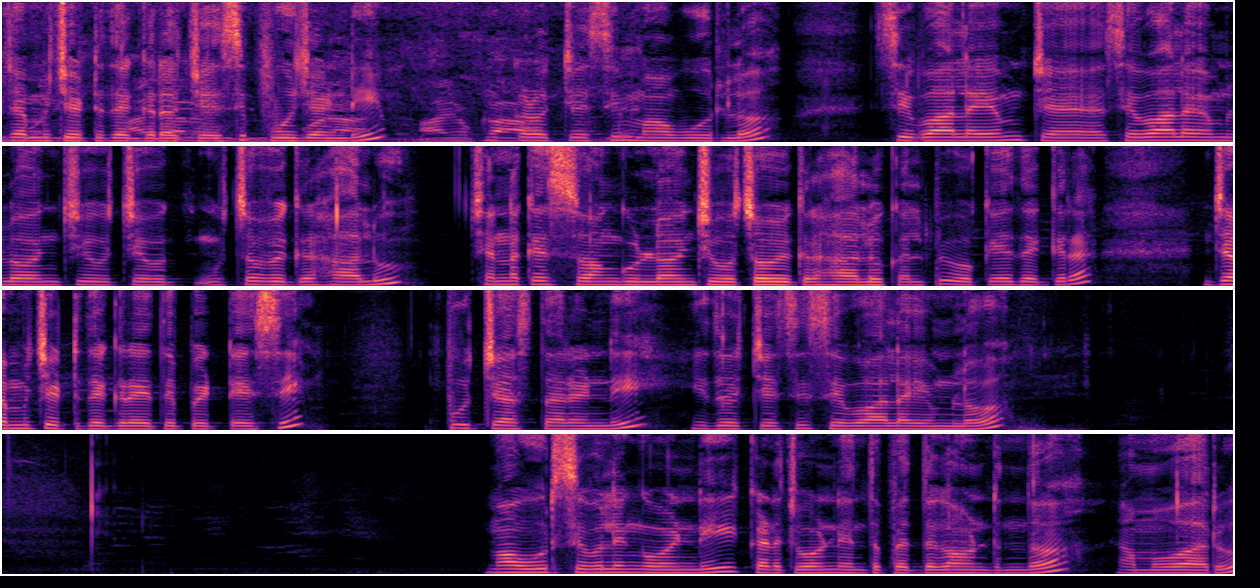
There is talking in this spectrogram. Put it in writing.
జమ్మి చెట్టు దగ్గర వచ్చేసి పూజ అండి. ఇక్కడ వచ్చేసి మా ఊర్లో శివాలయం చే- శివాలయంలోంచి వచ్చే ఉత్సవ విగ్రహాలు చిన్నకేశ్వర స్వామి గుళ్ళోంచి ఉత్సవ విగ్రహాలు కలిపి ఒకే దగ్గర జమ్మి చెట్టు దగ్గర అయితే పెట్టేసి పూజ చేస్తారండి. ఇది వచ్చేసి శివాలయంలో. మా ఊరు శివలింగం అండి. ఇక్కడ చూడండి ఎంత పెద్దగా ఉంటుందో అమ్మవారు.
